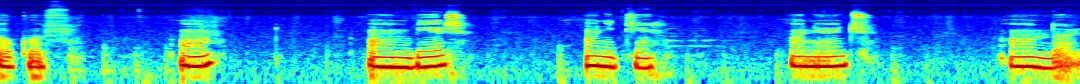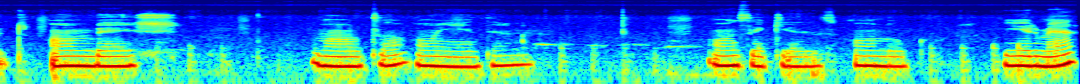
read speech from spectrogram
9 10 11 12 13 14 15 16 17 18 19 20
